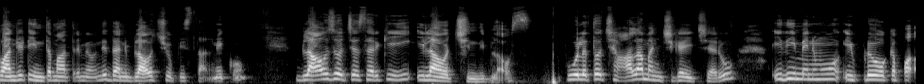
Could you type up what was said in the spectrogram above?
క్వాంటిటీ ఇంత మాత్రమే ఉంది. దాని బ్లౌజ్ చూపిస్తాను మీకు. బ్లౌజ్ వచ్చేసరికి ఇలా వచ్చింది బ్లౌజ్. పూలతో చాలా మంచిగా ఇచ్చారు. ఇది మేము ఇప్పుడు ఒక ప-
